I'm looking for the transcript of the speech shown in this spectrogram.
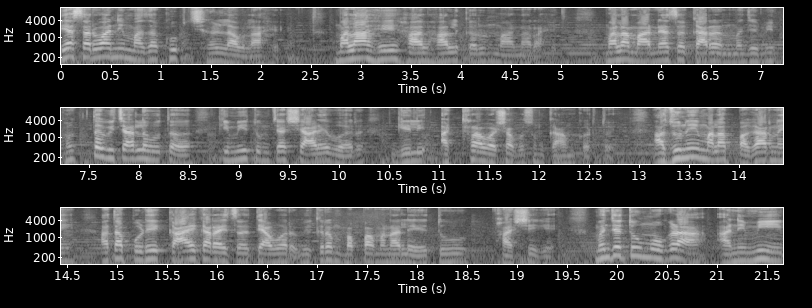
या सर्वांनी माझा खूप छळ लावला आहे. मला हे हाल हाल करून मारणार आहेत. मला मारण्याचं कारण म्हणजे मी फक्त विचारलं होतं की मी तुमच्या शाळेवर गेली अठरा वर्षापासून काम करतोय. अजूनही मला पगार नाही. आता पुढे काय करायचं त्यावर विक्रम बाप्पा म्हणाले तू फाशी घे. म्हणजे तू मोकळा आणि मी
